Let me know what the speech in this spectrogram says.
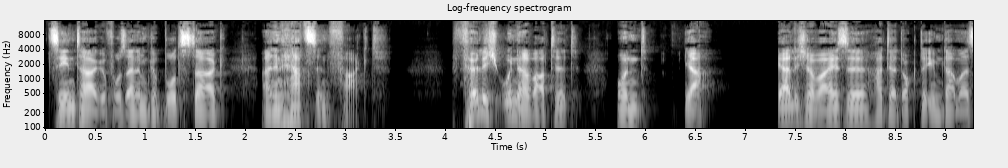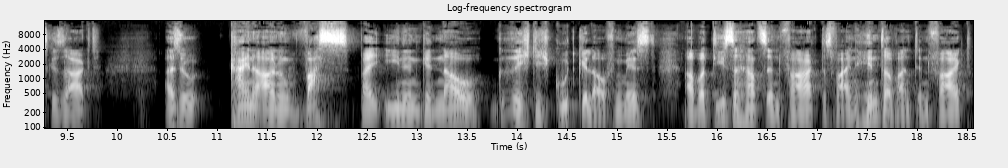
zehn Tage vor seinem Geburtstag, einen Herzinfarkt. Völlig unerwartet und ja, ehrlicherweise hat der Doktor ihm damals gesagt, also keine Ahnung, was bei ihnen genau richtig gut gelaufen ist, aber dieser Herzinfarkt, das war ein Hinterwandinfarkt,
